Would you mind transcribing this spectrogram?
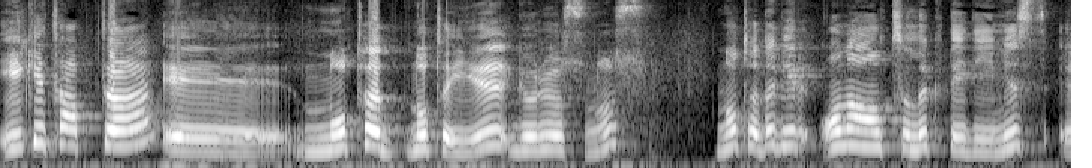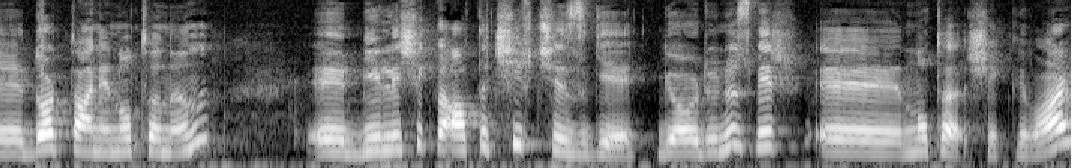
ilk etapta e, nota notayı görüyorsunuz. Notada bir 16'lık dediğimiz e, 4 tane notanın e, birleşik ve altta çift çizgi gördüğünüz bir e, nota şekli var.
